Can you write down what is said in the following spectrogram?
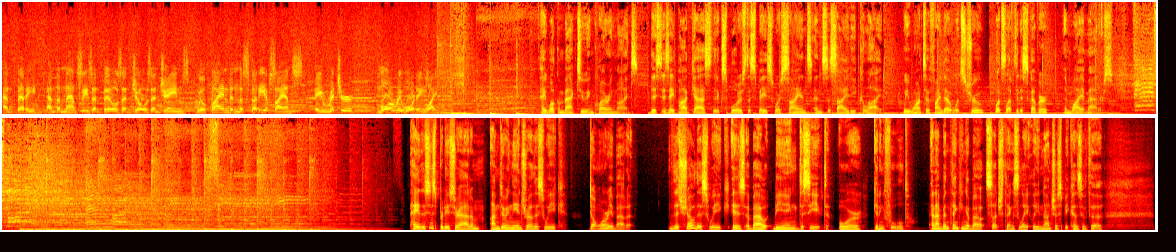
And Betty and the Nancys and Bills and Joes and Janes will find in the study of science a richer, more rewarding life. Hey, welcome back to Inquiring Minds. This is a podcast that explores the space where science and society collide. We want to find out what's true, what's left to discover, and why it matters. Hey, this is producer Adam. I'm doing the intro this week. Don't worry about it. The show this week is about being deceived or getting fooled. And I've been thinking about such things lately, not just because of the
